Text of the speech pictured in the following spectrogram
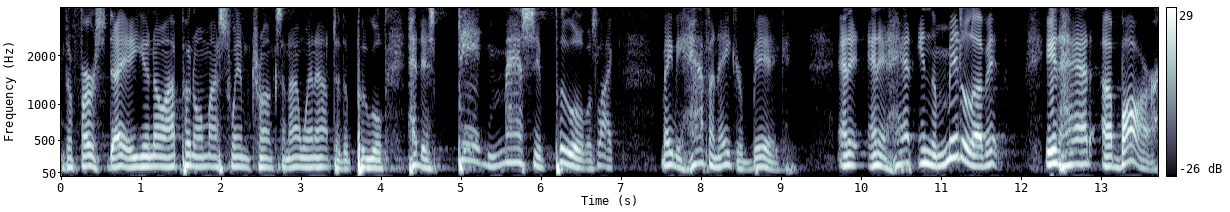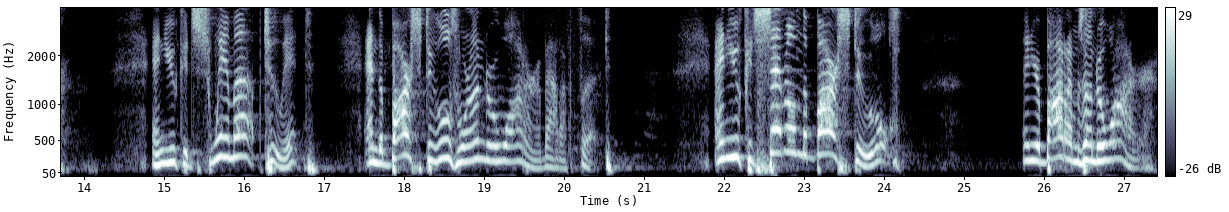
the first day, you know, I put on my swim trunks and I went out to the pool. Had this big, massive pool. It was like maybe half an acre big. And it, and it had, in the middle of it, it had a bar. And you could swim up to it. And the bar stools were underwater about a foot. And you could sit on the bar stool and your bottom's underwater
